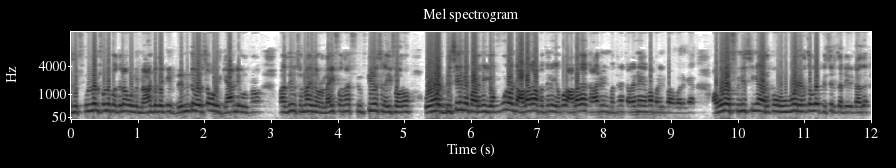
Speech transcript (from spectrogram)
இது ஃபுல் அண்ட் ஃபுல் பார்த்தீங்கன்னா உங்களுக்கு நாட்டு தைக்கு ரெண்டு வருஷம் உங்களுக்கு கேரண்டி கொடுக்கணும். பார்த்தீங்கன்னு சொன்னா இதோட லைஃப் வந்து ஃபிஃப்டி இயர்ஸ் லைஃப் வரும். ஒவ்வொரு டிசைனை பாருங்க. எவ்வளவு அழகா பார்த்தீங்கன்னா எவ்வளவு அழகா கார்விங் பார்த்தீங்கன்னா கலைநயமா பண்ணிருப்பாங்க பாருங்க. அவ்வளவு ஃபினிஷிங்கா இருக்கும். ஒவ்வொரு இடத்துல பிசிறு தட்டி இருக்காது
